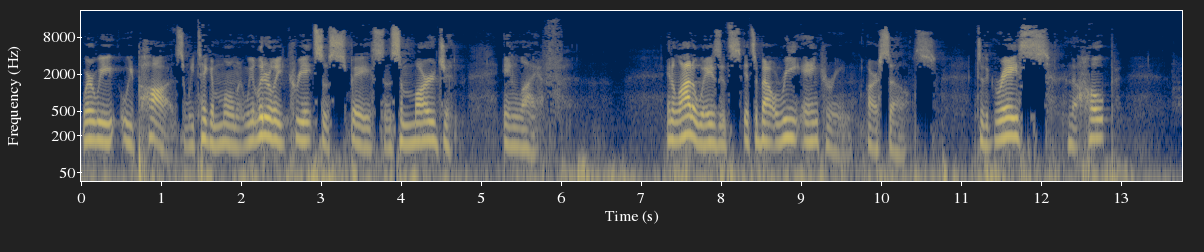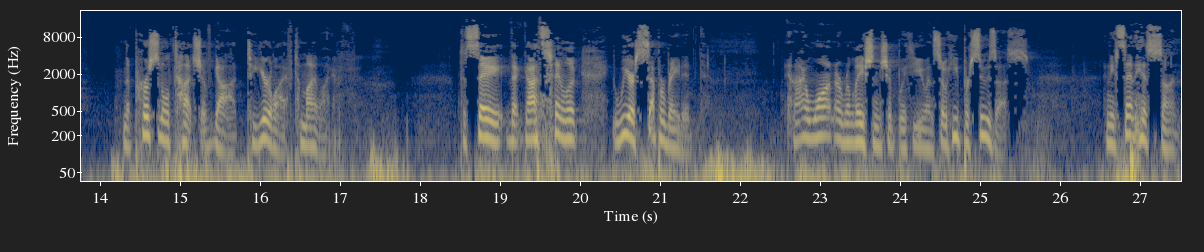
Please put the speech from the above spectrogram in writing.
where we, we pause and we take a moment. We literally create some space and some margin in life. In a lot of ways, it's, it's about re anchoring ourselves to the grace and the hope and the personal touch of God to your life, to my life. To say that God's saying, Look, we are separated, and I want a relationship with you. And so He pursues us. And He sent His Son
